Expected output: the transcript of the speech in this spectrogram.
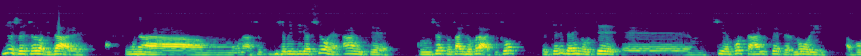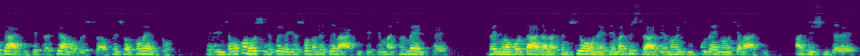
Io cercherò di dare una, una diciamo, indicazione anche con un certo taglio pratico perché ritengo che eh, sia importante per noi avvocati che trattiamo questo, questo argomento, eh, diciamo, conoscere quelle che sono le tematiche che maggiormente vengono portate all'attenzione dei magistrati nel momento in cui vengono chiamati a decidere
